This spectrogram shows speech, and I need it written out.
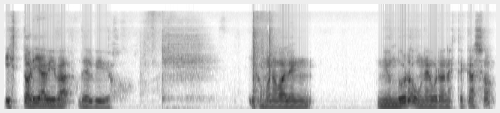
historia viva del videojuego. Y como no valen ni un duro, un euro en este caso.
